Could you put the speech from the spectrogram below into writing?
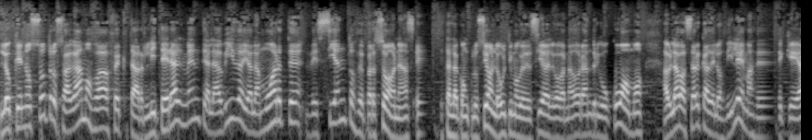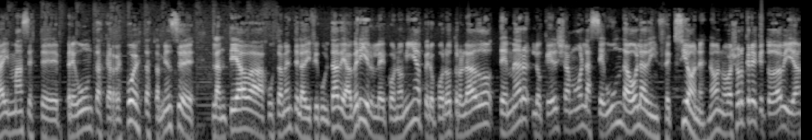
Lo que nosotros hagamos va a afectar literalmente a la vida y a la muerte de cientos de personas. Esta es la conclusión, lo último que decía el gobernador Andrew Cuomo. Hablaba acerca de los dilemas, de, que hay más este, preguntas que respuestas. También se planteaba justamente la dificultad de abrir la economía, pero por otro lado, temer lo que él llamó la segunda ola de infecciones. ¿no? Nueva York cree que todavía,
